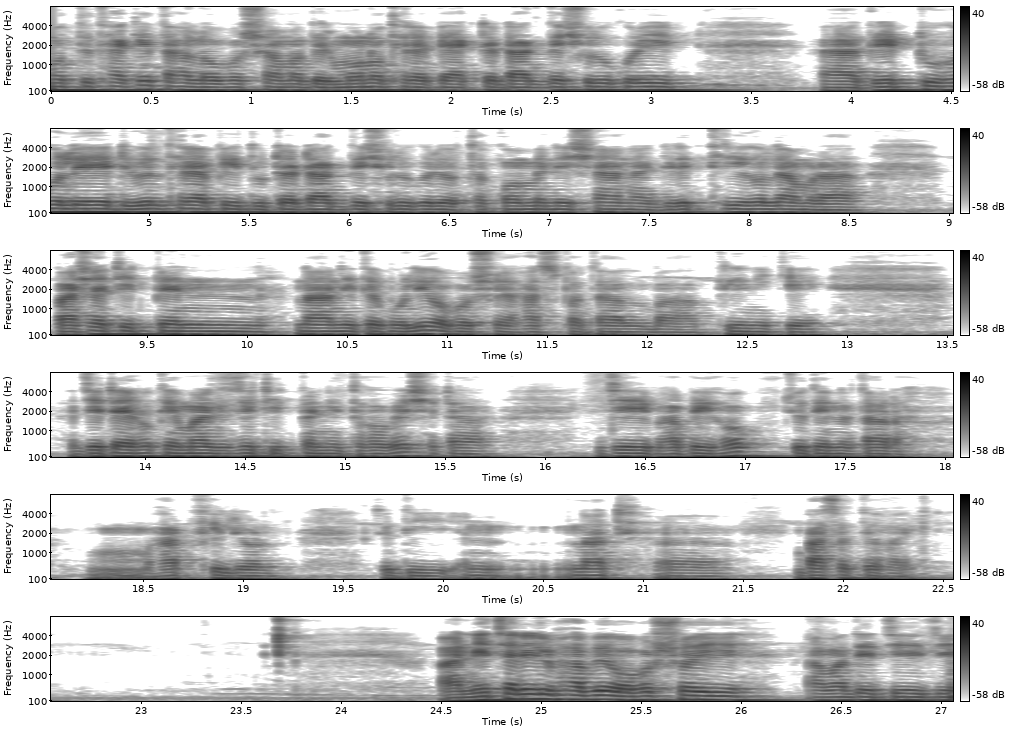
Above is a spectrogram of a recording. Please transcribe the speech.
মধ্যে থাকে, তাহলে অবশ্যই আমাদের মনোথেরাপি একটা ডাক দিয়ে শুরু করি। গ্রেড টু হলে ডুয়েল থেরাপি দুটো ডাক দিয়ে শুরু করি, অর্থাৎ কম্বিনেশান আর গ্রেড থ্রি হলে আমরা বাসায় ট্রিটমেন্ট না নিতে বলি, অবশ্যই হাসপাতাল বা ক্লিনিকে যেটাই হোক এমার্জেন্সি ট্রিটমেন্ট নিতে হবে, সেটা যেভাবেই হোক, যদি না তার হার্ট ফেলিওর যদি না বাঁচাতে হয়। আর ন্যাচারালভাবে অবশ্যই আমাদের যে যে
